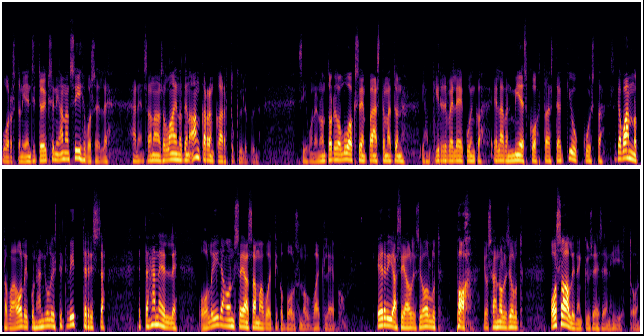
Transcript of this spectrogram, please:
Vuorostani ensitöikseni annan Sihvoselle hänen sanansa lainaten ankaran karttukylvyn. Sihvonen on todella luokseen päästämätön, ihan kirvelee kuinka elävän mieskohtaista ja kiukkuista sekä vannottavaa oli, kun hän julisti Twitterissä, että hänelle – oli ja on se ja sama voittiko Bolsonaro vai Klebu. Eri asia olisi ollut, pah, jos hän olisi ollut osallinen kyseiseen hiihtoon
